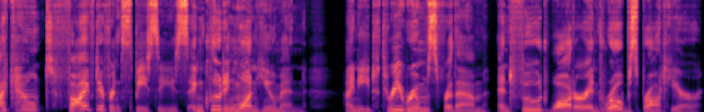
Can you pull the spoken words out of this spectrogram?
I count five different species, including one human. I need three rooms for them, and food, water, and robes brought here.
